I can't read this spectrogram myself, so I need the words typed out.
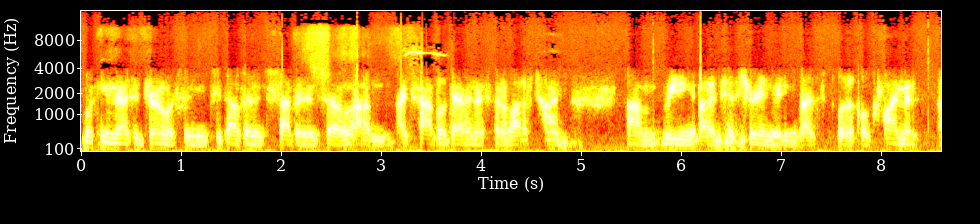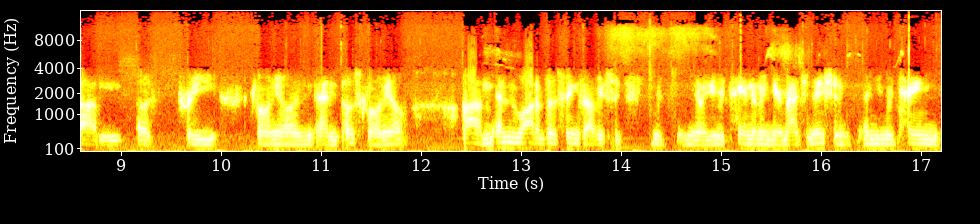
working there as a journalist in 2007, and so um, I traveled there and I spent a lot of time um, reading about its history and reading about its political climate, um, both pre-colonial and, and post-colonial. Um, and a lot of those things, obviously, you know, you retain them in your imagination, and you retain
